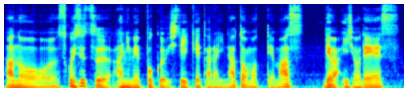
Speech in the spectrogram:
あの、少しずつアニメっぽくしていけたらいいなと思ってます。では以上です。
